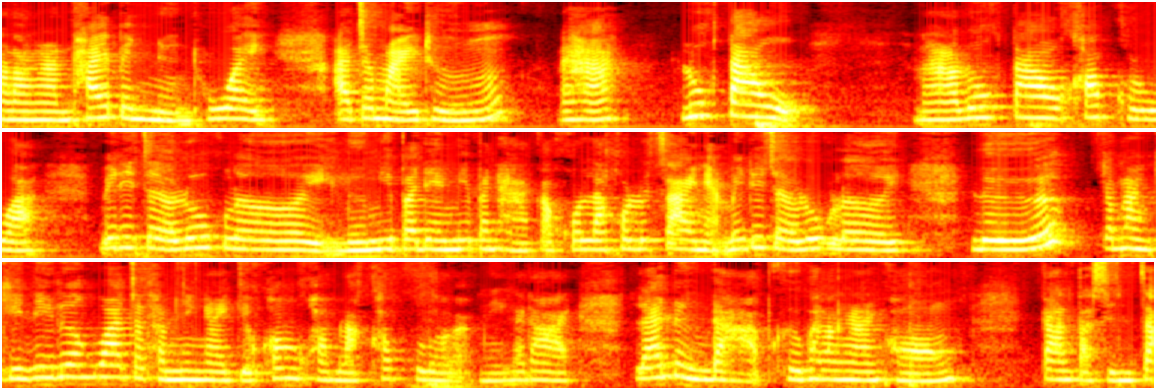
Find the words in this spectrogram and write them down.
พลังงานไพ่เป็นหนึ่งถ้วย อาจจะหมายถึงนะคะลูกเต้า นะลูกเต้าครอบครัว ไม่ได้เจอลูกเลย หรือมีประเด็นมีปัญหากับคนรักคนรู้ใจเนี่ยไม่ได้เจอลูกเลย หรือกำลังคิดในเรื่องว่าจะทำยังไงเกี่ยวข้องความรักครอบครัวแบบนี้ก็ได้ และหนึ่งดาบคือพลังงานของการตัดสินใจ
